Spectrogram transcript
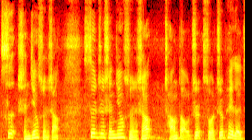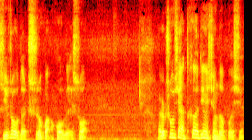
四、神经损伤，四肢神经损伤常导致所支配的肌肉的迟缓或萎缩，而出现特定性的跛行，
